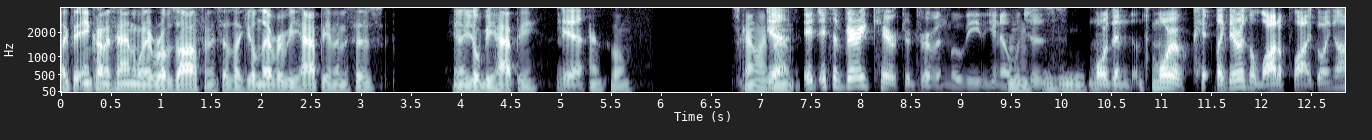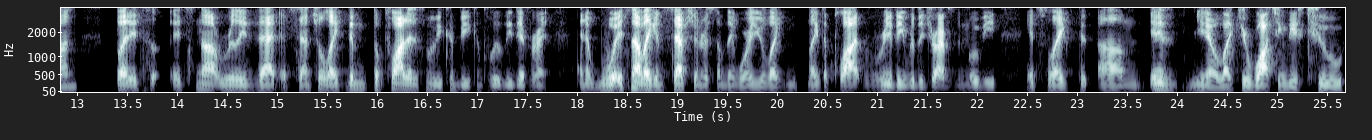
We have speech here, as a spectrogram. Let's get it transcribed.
like the ink on his hand when it rubs off and it says like you'll never be happy, and then it says, you know, you'll be happy, Yeah. and so it's kind of like yeah, that. it, it's a very character-driven movie, you know, which is Mhm. more than it's more like there is a lot of plot going on, but it's it's not really that essential. Like the the plot of this movie could be completely different, and it, it's not like Inception or something where you like like the plot really really drives the movie. It's like um it is you know like you're watching these two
